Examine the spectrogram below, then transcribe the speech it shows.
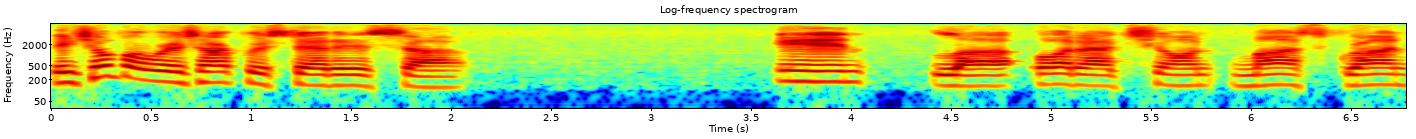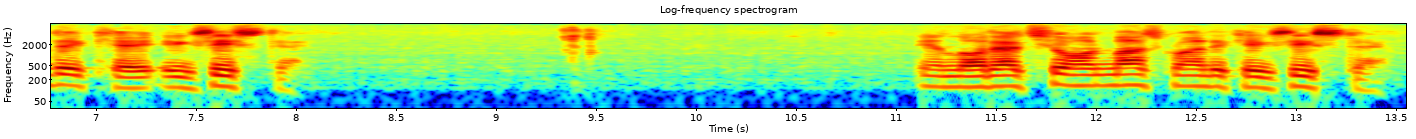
Y yo voy a rezar por ustedes uh, en la oración más grande que existe. En la oración más grande que existe.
